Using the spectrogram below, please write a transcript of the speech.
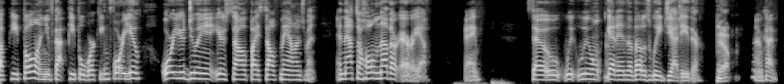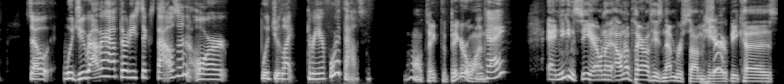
of people and you've got people working for you, or you're doing it yourself by self management, and that's a whole nother area. Okay, so we we won't get into those weeds yet either. Yep. Okay, so would you rather have thirty six thousand, or would you like three or four thousand? I'll take the bigger one. Okay, And you can see I want to I want to play around with these numbers some here Sure. because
